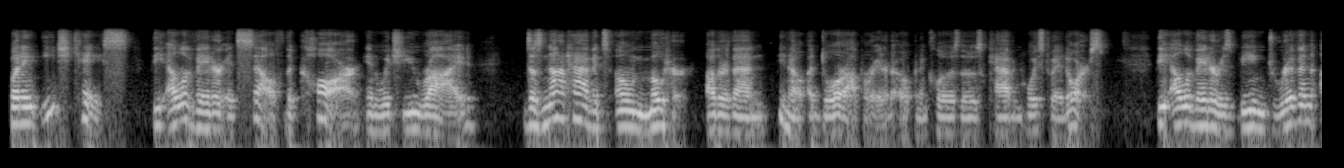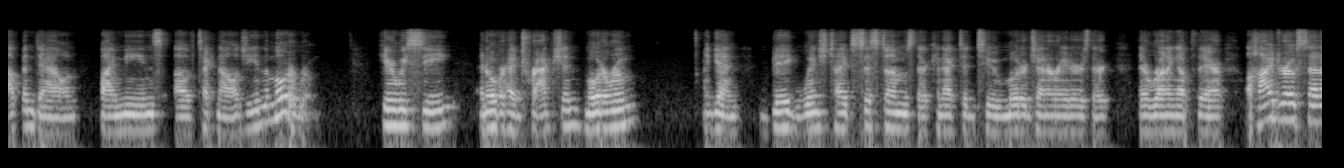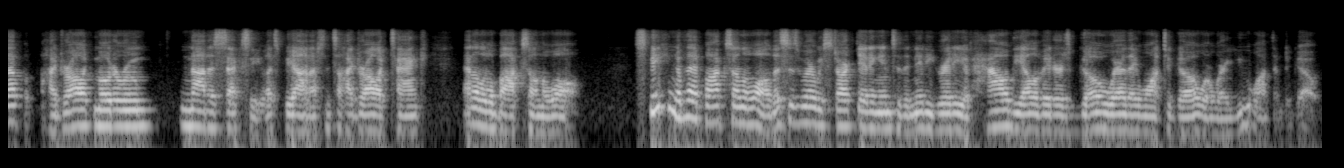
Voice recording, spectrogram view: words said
But in each case, the elevator itself, the car in which you ride, does not have its own motor other than, you know, a door operator to open and close those cabin hoistway doors. The elevator is being driven up and down by means of technology in the motor room. Here we see an overhead traction motor room. Again, big winch type systems. They're connected to motor generators. They're, they're running up there. A hydro setup, hydraulic motor room, not as sexy, let's be honest. It's a hydraulic tank and a little box on the wall. Speaking of that box on the wall, this is where we start getting into the nitty-gritty of how the elevators go where they want to go or where you want them to go.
